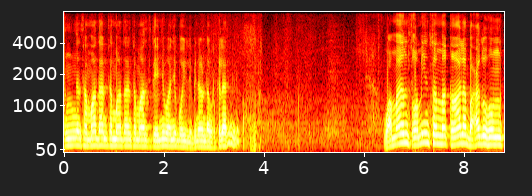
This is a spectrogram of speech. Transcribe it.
അങ്ങനെ സമാധാനം സമാധാനം സമാധാനിച്ച് തേഞ്ഞു വാഞ്ഞു പോയില്ലേ? പിന്നെ ഉണ്ട് അവർക്കെല്ലാരെങ്കിലും വമാൻ ഒമീൻ സമ്മ കാല ബാദുഹും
